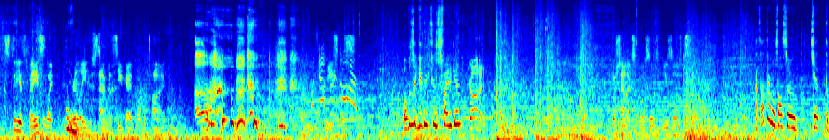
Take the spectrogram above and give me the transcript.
see his face is like, really? This happens to you guys all the time. Watch out for his What was the gimmick to this fight again? Got it! Um, push down explosives and use those instead. I thought there was also get the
